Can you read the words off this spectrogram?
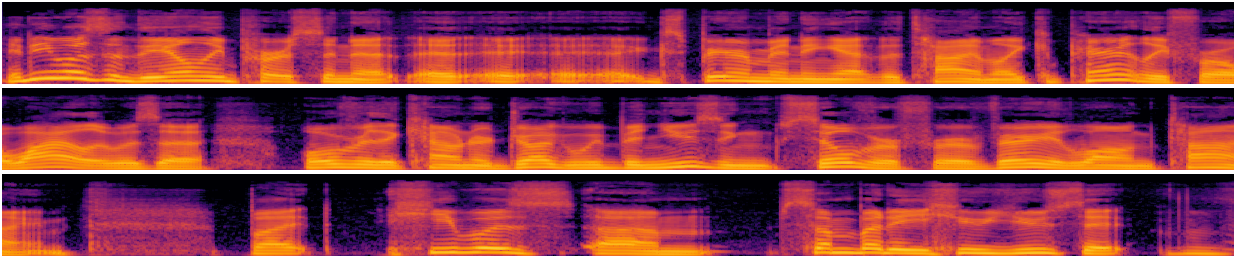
And he wasn't the only person at, at, at experimenting at the time. Like apparently for a while it was a over the counter drug and we've been using silver for a very long time. But he was um, somebody who used it v-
